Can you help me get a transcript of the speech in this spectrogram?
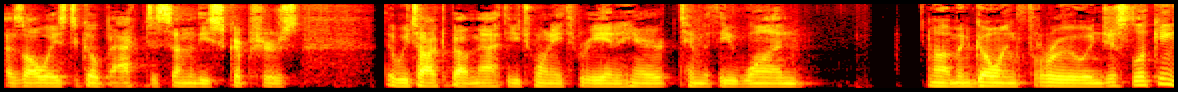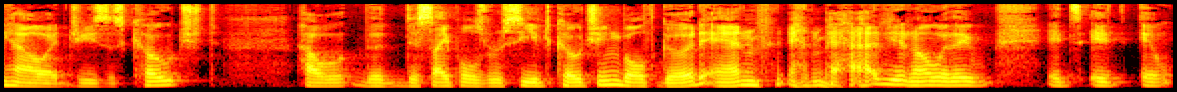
as always, to go back to some of these scriptures that we talked about, Matthew twenty three and here Timothy one, um, and going through and just looking how at Jesus coached how the disciples received coaching, both good and and bad. You know, they it's it, it,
